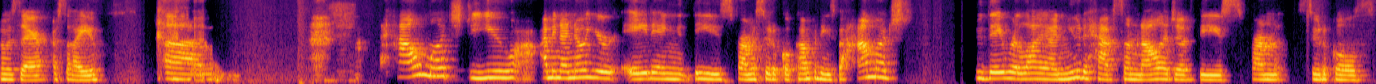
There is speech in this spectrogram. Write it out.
I was there, I saw you. Um, how much do you, I mean, I know you're aiding these pharmaceutical companies, but how much do they rely on you to have some knowledge of these pharmaceuticals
